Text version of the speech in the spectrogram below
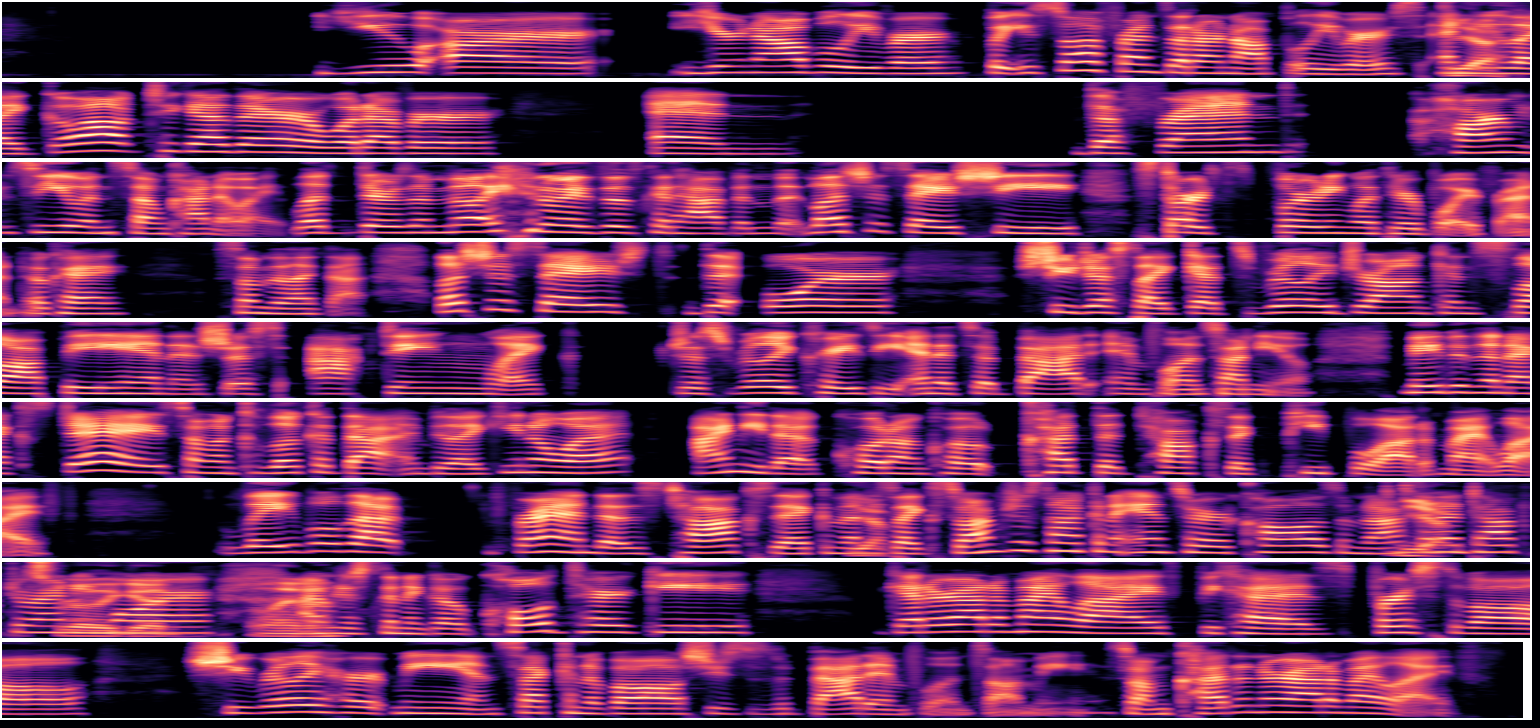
you are you're now a believer, but you still have friends that are not believers and Yeah. you like go out together or whatever and the friend harms you in some kind of way. Let, there's a million ways this could happen. Let's just say she starts flirting with your boyfriend, okay? Something like that. Let's just say that, or she just like gets really drunk and sloppy and is just acting like just really crazy and it's a bad influence on you. Maybe the next day someone could look at that and be like, you know what? I need to quote unquote cut the toxic people out of my life. Label that friend as toxic and then Yep. it's like, so I'm just not going to answer her calls. I'm not Yep. going to talk to her It's anymore. Elena. I'm just going to go cold turkey, get her out of my life because first of all, she really hurt me and second of all, she's just a bad influence on me. So I'm cutting her out of my life.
